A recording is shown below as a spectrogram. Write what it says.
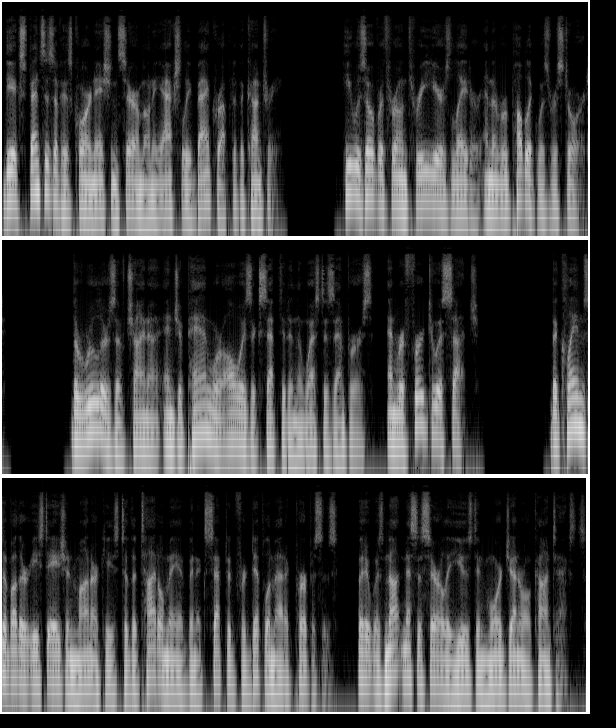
The expenses of his coronation ceremony actually bankrupted the country. He was overthrown three years later and the republic was restored. The rulers of China and Japan were always accepted in the West as emperors, and referred to as such. The claims of other East Asian monarchies to the title may have been accepted for diplomatic purposes, but it was not necessarily used in more general contexts.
